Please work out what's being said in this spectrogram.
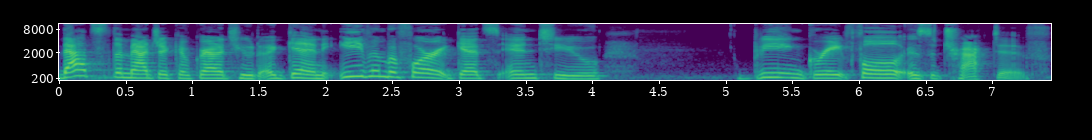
That's the magic of gratitude. Again, even before it gets into being grateful is attractive.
